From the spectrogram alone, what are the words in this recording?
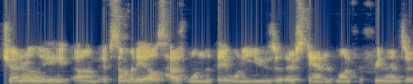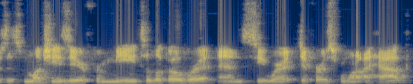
generally, um, if somebody else has one that they want to use or their standard one for freelancers, it's much easier for me to look over it and see where it differs from what I have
